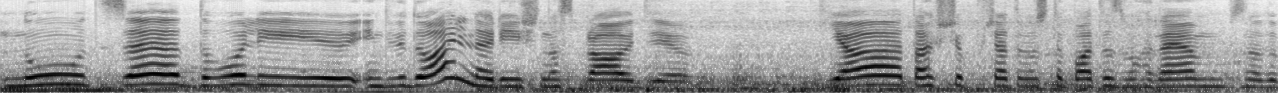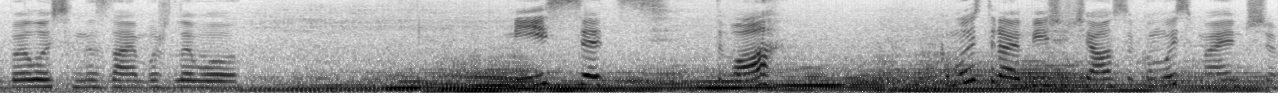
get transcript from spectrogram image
ну, це доволі індивідуальна річ насправді. Я так, щоб почати виступати з вогнем, знадобилося, не знаю, можливо, місяць, два. Комусь треба більше часу, комусь менше.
